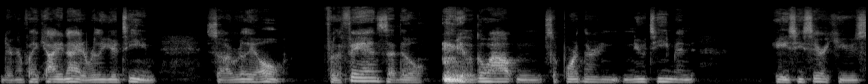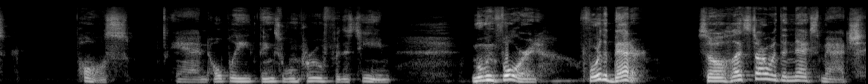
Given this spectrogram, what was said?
they're going to play Cal United, a really good team. So I really hope for the fans that they'll be able to go out and support their new team in AC Syracuse Pulse. And hopefully things will improve for this team moving forward for the better. So let's start with the next match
